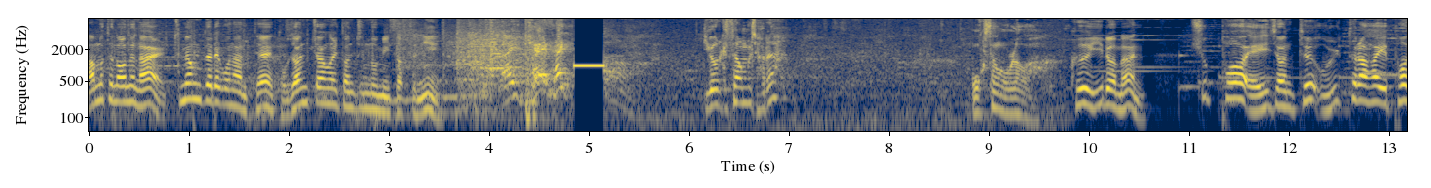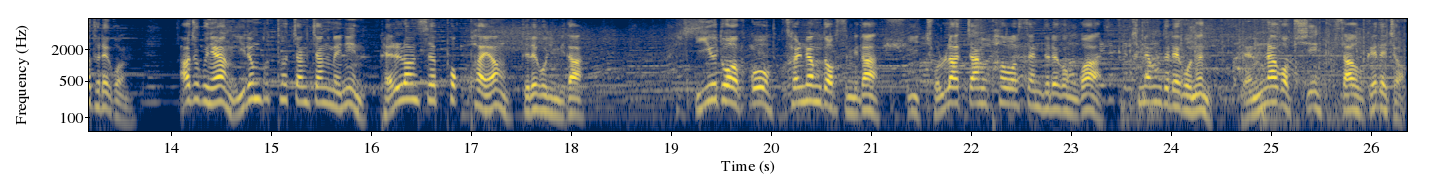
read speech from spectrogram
아무튼 어느 날 투명 드래곤한테 도전장을 던진 놈이 있었으니 아이 개새끼! 네가 그렇게 싸움을 잘해? 옥상 올라와. 그 이름은 슈퍼 에이전트 울트라 하이퍼 드래곤. 아주 그냥 이름부터 짱짱맨인 밸런스 폭파형 드래곤입니다. 이유도 없고 설명도 없습니다. 이 졸라 짱 파워 센 드래곤과 투명 드래곤은 맥락 없이 싸우게 되죠.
